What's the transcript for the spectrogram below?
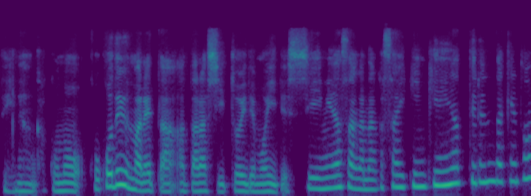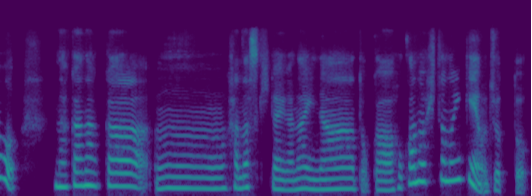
ぜひなんかこの、ここで生まれた新しい問いでもいいですし、皆さんがなんか最近気になってるんだけど、なかなか、うん、話す機会がないなとか、他の人の意見をちょっと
